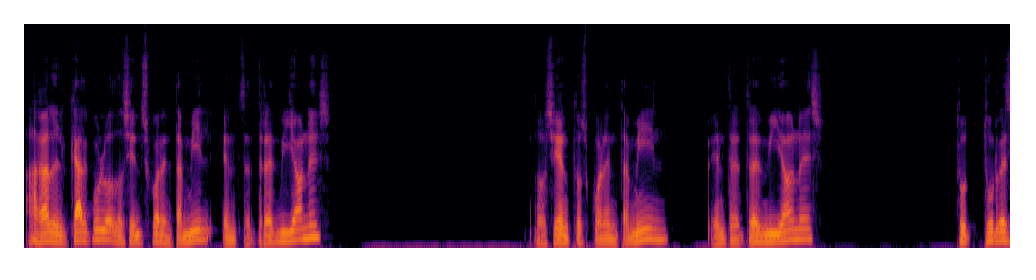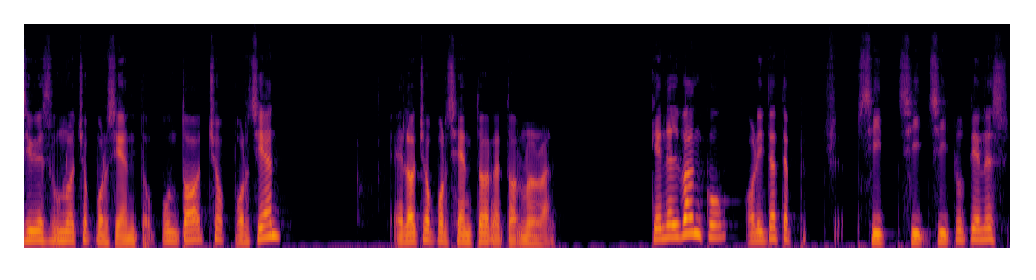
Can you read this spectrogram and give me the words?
hagan el cálculo, 240 mil entre 3 millones, 240 mil entre 3 millones, tú, tú recibes un 8%, punto 8%, el 8% de retorno anual. Que en el banco, ahorita te, si, si, si tú tienes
